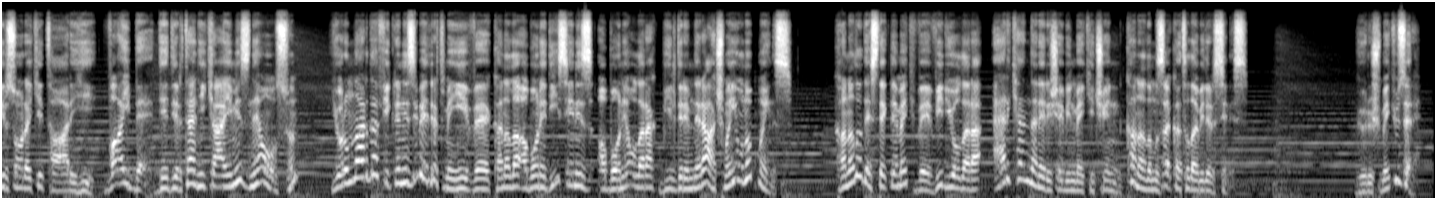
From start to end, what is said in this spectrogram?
Bir sonraki tarihi, vay be dedirten hikayemiz ne olsun? Yorumlarda fikrinizi belirtmeyi ve kanala abone değilseniz abone olarak bildirimleri açmayı unutmayınız. Kanalı desteklemek ve videolara erkenden erişebilmek için kanalımıza katılabilirsiniz. Görüşmek üzere.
